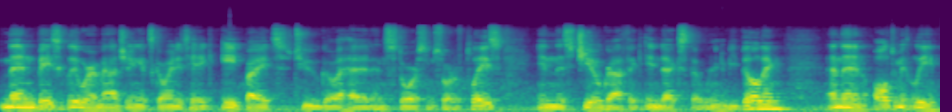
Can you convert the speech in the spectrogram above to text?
then basically we're imagining it's going to take 8 bytes to go ahead and store some sort of place in this geographic index that we're going to be building. And then ultimately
